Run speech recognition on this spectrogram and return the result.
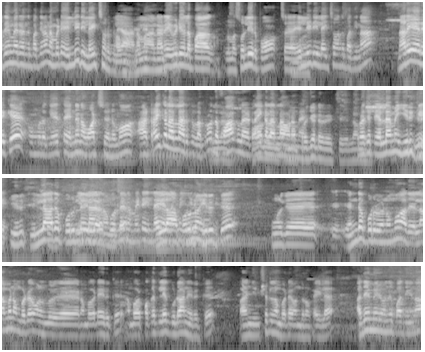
அதே மாதிரி வந்து பார்த்தீங்கன்னா நம்மகிட்ட எல்இடி லைட்ஸும் இருக்கு இல்லையா? நம்ம LED நிறைய வீடியோவில் பா நம்ம சொல்லியிருப்போம். ஸோ எல்இடி லைட்ஸும் வந்து பார்த்தீங்கன்னா நிறைய இருக்கு. உங்களுக்கு ஏற்ற என்னென்ன வாட்ஸ் வேணுமோ ட்ரை கலர்லாம் இருக்குல்ல அப்புறம் இந்த ஃபாக்ல ட்ரை கலர்லாம் வர ப்ரொஜெக்டர் வச்சு ப்ராஜெக்ட் எல்லாமே. இருக்கு. இருக்கு இருக்கு. இல்லாத பொருளே இல்லை இல்லாத நம்ம பொருள் நம்மகிட்ட இல்ல எல்லா பொருளும் இருக்கு. உங்களுக்கு எ- எந்த பொருள் வேணுமோ அது எல்லாமே நம்மகிட்ட உங்களுக்கு நம்மகிட்ட இருக்குது நம்ம பக்கத்துலேயே குடான் இருக்குது பதினஞ்சு நிமிஷத்தில் நம்மகிட்ட வந்துடும் கையில். அதேமாரி வந்து பார்த்தீங்கன்னா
